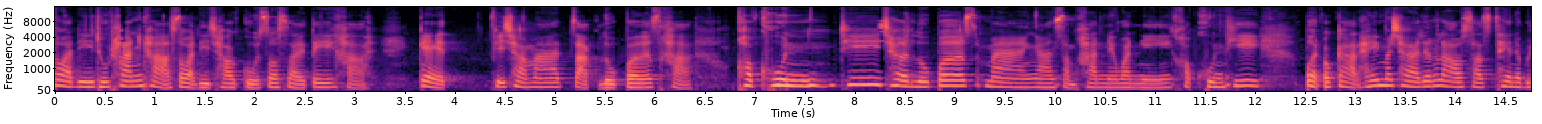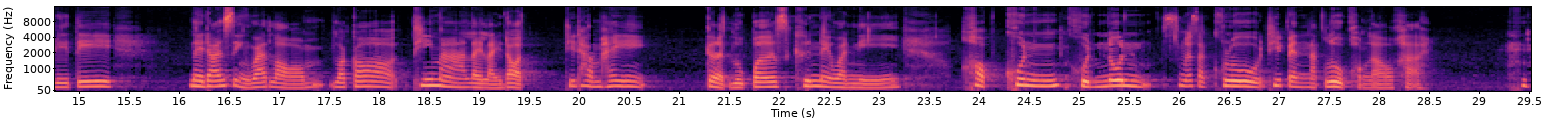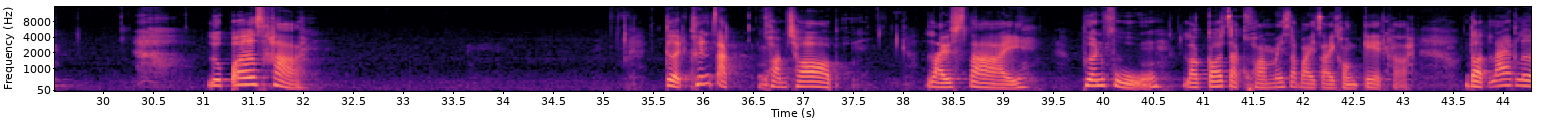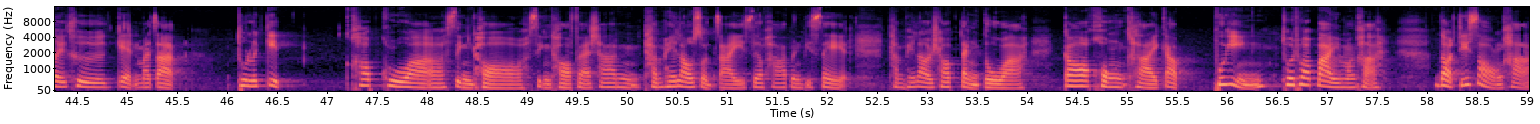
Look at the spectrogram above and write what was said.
สวัสดีทุกท่านค่ะ สวัสดีชาวกู o โซ c i ตี้ค่ะ เกตพิชามาจาก Loopers ค่ะ ขอบคุณที่เชิญ Loopers มางานสำคัญในวันนี้ ขอบคุณที่เปิดโอกาสให้มาแชร์เรื่องราว sustainability ในด้านสิ่งแวดล้อม แล้วก็ที่มาหลาย ๆ ดอทที่ทำให้เกิด Loopers ขึ้นในวันนี้ ขอบคุณคุณนุ่นเมื่อสักครู่ที่เป็นนักลูปของเราค่ะ Loopers ค่ะ เกิดขึ้นจากความชอบ ไลฟ์สไตล์ เพื่อนฝูง แล้วก็จากความไม่สบายใจของเกดค่ะ ดอทแรกเลยคือเกดมาจากธุรกิจครอบครัวสิ่งทอ สิ่งทอแฟชั่นทำให้เราสนใจเสื้อผ้าเป็นพิเศษทำให้เราชอบแต่งตัว ก็คงคล้ายกับผู้หญิงทั่ว ๆ ไปมั้งค่ะ ดอทที่สองค่ะ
